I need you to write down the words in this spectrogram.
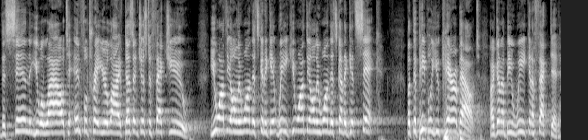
The sin that you allow to infiltrate your life doesn't just affect you. You aren't the only one that's going to get weak. You aren't the only one that's going to get sick. But the people you care about are going to be weak and affected.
